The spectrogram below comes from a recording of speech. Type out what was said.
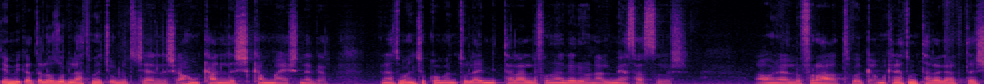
የሚቀጥለው ዙር ላትመጪ ሁሉ ትችላለሽ፣ አሁን ካለሽ ከማየሽ ነገር። ምክንያቱም አንቺ comment ኡ ላይ የሚተላለፈው ነገር ይሆናል የሚያሳስብሽ አሁን ያለው ፍርሃት በቃ ምክንያቱም ተረጋግተሽ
